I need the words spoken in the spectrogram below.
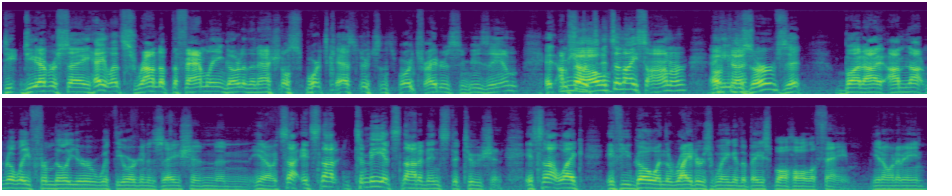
Do, do you ever say, "Hey, let's round up the family and go to the National Sportscasters and Sports Writers Museum"? I'm sure No. it's, it's a nice honor, and he deserves it. But I, I'm not really familiar with the organization, and you know, it's not. It's not to me. It's not an institution. It's not like if you go in the writers' wing of the Baseball Hall of Fame. You know what I mean?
